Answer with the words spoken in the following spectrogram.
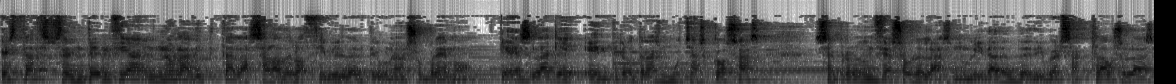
Esta sentencia no la dicta la Sala de lo Civil del Tribunal Supremo, que es la que, entre otras muchas cosas, se pronuncia sobre las nulidades de diversas cláusulas,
